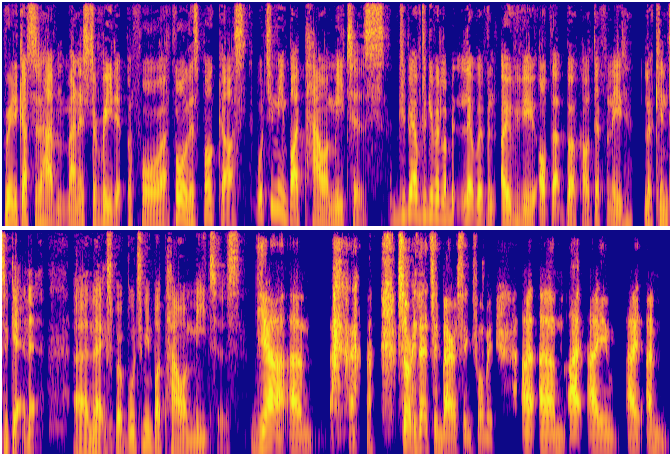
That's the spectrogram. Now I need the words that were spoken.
really gutted I haven't managed to read it before before this podcast. What do you mean by power meters? Would you be able to give a little bit, of an overview of that book? I'll definitely look into getting it uh, next. But what do you mean by power meters? Yeah, um, sorry, that's embarrassing for me. Uh, um, I, I, I, I'm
